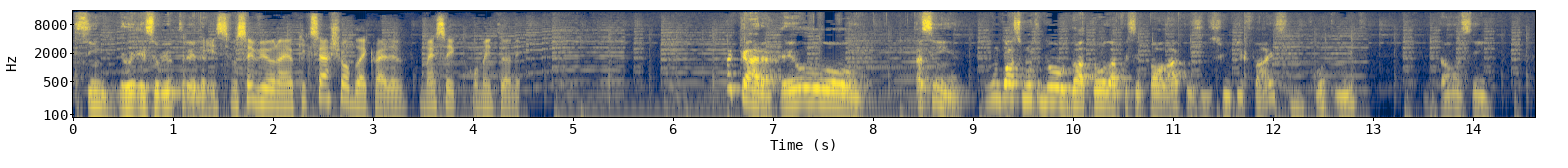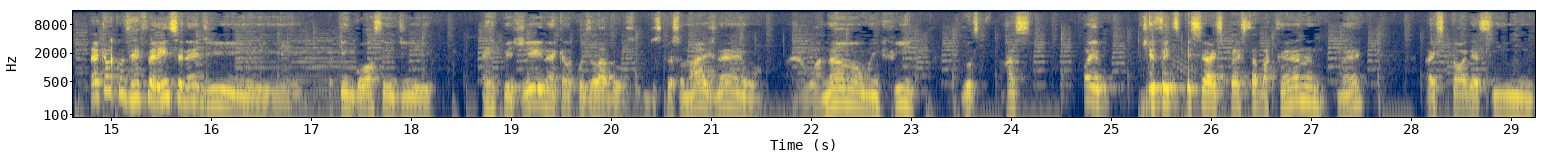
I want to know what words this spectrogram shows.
Sim, eu, esse eu vi o trailer. Esse você viu, né? O que, que você achou, Black Rider? Começa aí comentando aí. Ah, cara, eu. Assim, não gosto muito do, do ator lá principal lá, do filme que ele faz, não curto muito. Então, assim. É aquela coisa de referência, né? De. Pra quem gosta de RPG, né? Aquela coisa lá dos, dos personagens, né? O, é, o anão, enfim. As, olha, de efeitos especiais parece estar bacana, né? A história, assim,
